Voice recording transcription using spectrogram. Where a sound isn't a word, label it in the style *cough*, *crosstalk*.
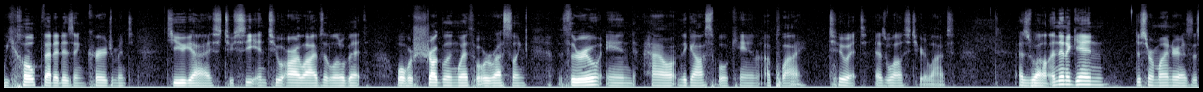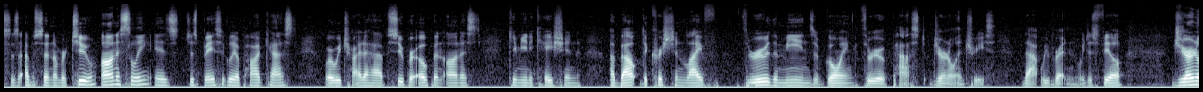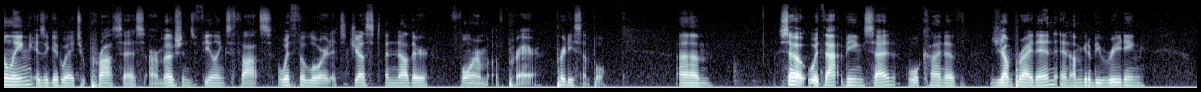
we hope that it is encouragement to you guys to see into our lives a little bit, what we're struggling with, what we're wrestling through, and how the gospel can apply to it as well as to your lives as well. And then again, just a reminder as this is episode number two, honestly, is just basically a podcast where we try to have super open, honest communication about the Christian life through the means of going through past journal entries that we've written. We just feel journaling is a good way to process our emotions, feelings, thoughts with the Lord. It's just another form of prayer. Pretty simple. Um, so, with that being said, we'll kind of jump right in, and I'm going to be reading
